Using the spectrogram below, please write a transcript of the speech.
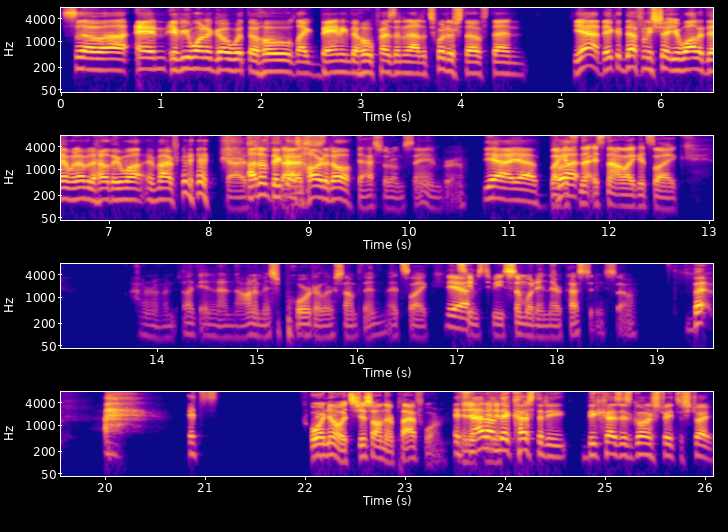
So, uh, and if you want to go with the whole like banning the whole president out of Twitter stuff, then yeah, they could definitely shut your wallet down whenever the hell they want. In my opinion, That's, I don't think that's, hard at all. That's what I'm saying, bro. Yeah, yeah. Like but, it's not. It's not like it's like I don't know, like an anonymous portal or something. It's like Yeah. it seems to be somewhat in their custody. So, but it's or no, it's just on their platform. it's And not and on if- their custody because it's going straight to strike.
